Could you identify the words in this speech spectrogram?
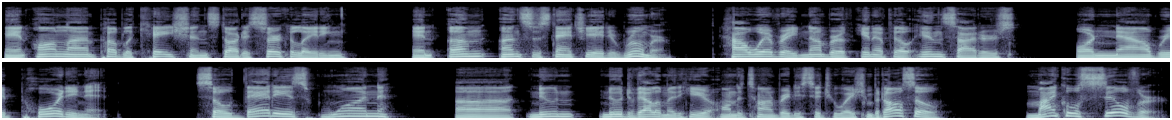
an online publication started circulating an un- unsubstantiated rumor. However, a number of NFL insiders are now reporting it. So that is one uh, new new development here on the Tom Brady situation, but also Michael Silver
